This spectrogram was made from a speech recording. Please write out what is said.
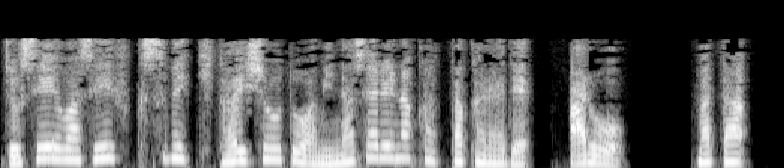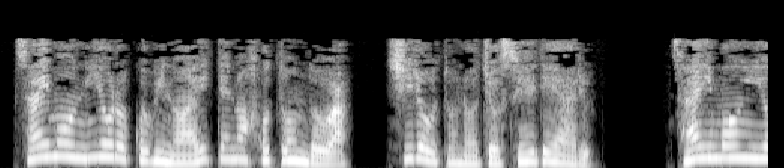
女性は征服すべき対象とはみなされなかったからで、あろう。また、サイモン喜びの相手のほとんどは、素人の女性である。サイモン喜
